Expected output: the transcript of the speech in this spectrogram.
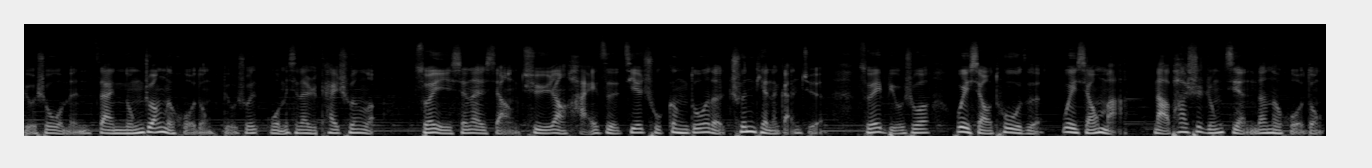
比如说我们在农庄的活动，比如说我们现在是开春了。所以现在想去让孩子接触更多的春天的感觉，所以比如说喂小兔子、喂小马，哪怕是这种简单的活动，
